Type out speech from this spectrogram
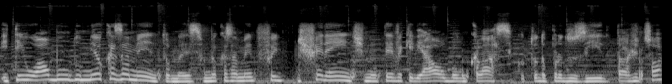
e tem o álbum do meu casamento. Mas o meu casamento foi diferente. Não teve aquele álbum clássico, todo produzido e tal. A gente só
